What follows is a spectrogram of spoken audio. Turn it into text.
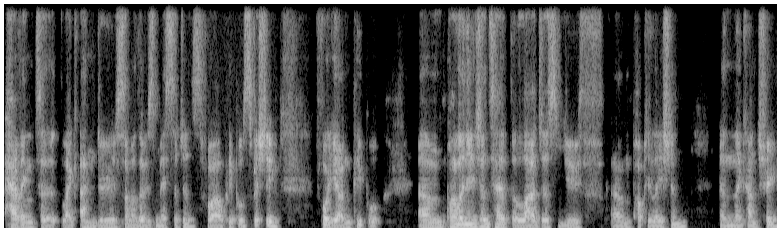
having to like undo some of those messages for our people, especially for young people. Um, Polynesians have the largest youth um, population in the country.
